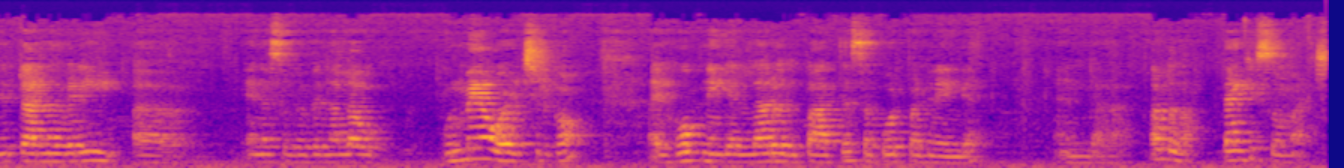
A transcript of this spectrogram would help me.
விட்டான வெரி uh, என்ன சொல்கிறது நல்லா உண்மையாக உழைச்சிருக்கோம். ஐ ஹோப் நீங்கள் எல்லாரும் அதை பார்த்து சப்போர்ட் பண்ணுவீங்க. அண்ட் அவ்வளோதான் தேங்க்யூ ஸோ மச்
